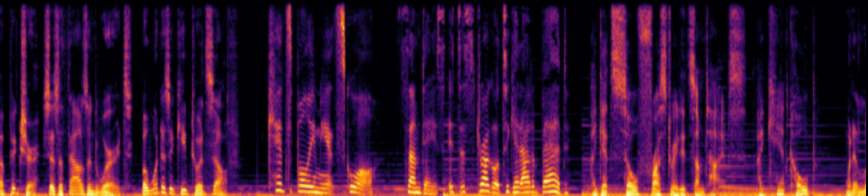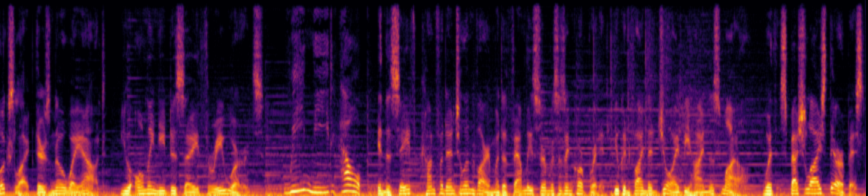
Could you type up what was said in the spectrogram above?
A picture says a thousand words, but what does it keep to itself? Kids bully me at school. Some days it's a struggle to get out of bed. I get so frustrated sometimes. I can't cope. When it looks like there's no way out, you only need to say three words. We need help. In the safe, confidential environment of Family Services Incorporated, you can find the joy behind the smile. With specialized therapists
